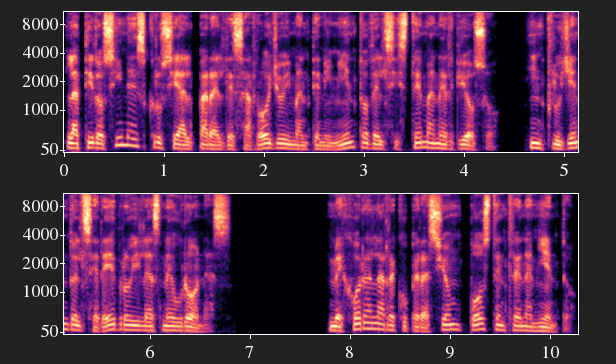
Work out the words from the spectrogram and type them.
La tirosina es crucial para el desarrollo y mantenimiento del sistema nervioso, incluyendo el cerebro y las neuronas. Mejora la recuperación post-entrenamiento.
